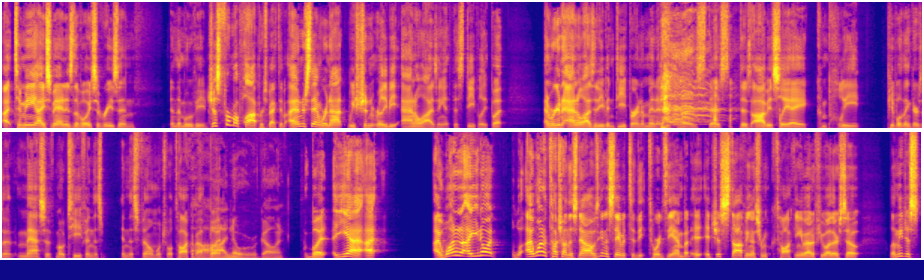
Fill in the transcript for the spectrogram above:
I, to me, Iceman is the voice of reason in the movie, just from a plot perspective. I understand we're not, we shouldn't really be analyzing it this deeply, but and we're going to analyze it even deeper in a minute because there's there's obviously a complete. People think there's a massive motif in this in this film, which we'll talk about. Oh, but I know where we're going. but yeah, I I wanted I you know what I want to touch on this now. I was going to save it to the towards the end, but it, just stopping us from talking about a few others. So let me just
